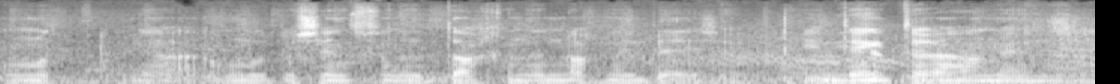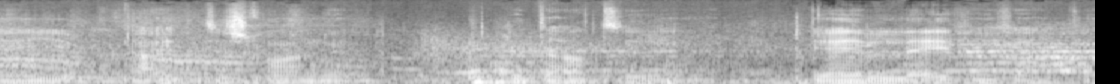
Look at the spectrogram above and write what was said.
100, ja, 100 van de dag en de nacht mee bezig. Je denkt eraan en ja, het is gewoon inderdaad je hele leven in feite.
